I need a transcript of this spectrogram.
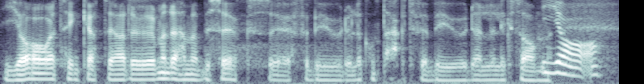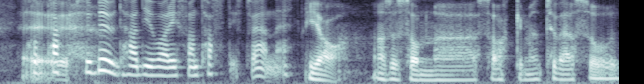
Ja, och jag tänker att det hade, men det här med besöksförbud eller kontaktförbud eller liksom Ja, Eh. kontaktförbud hade ju varit fantastiskt för henne. Ja, alltså sådana saker. Men tyvärr så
